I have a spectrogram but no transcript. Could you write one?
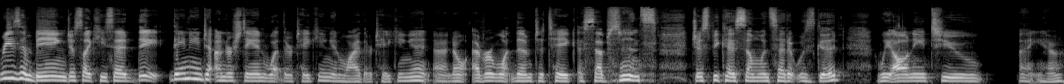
Reason being, just like he said, they, they need to understand what they're taking and why they're taking it. I don't ever want them to take a substance just because someone said it was good. We all need to uh, you know,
